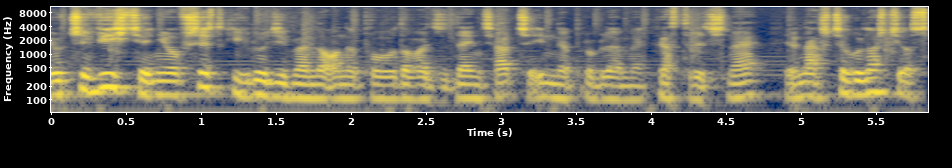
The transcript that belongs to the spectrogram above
I oczywiście nie u wszystkich ludzi będą one powodować zdęcia czy inne problemy gastryczne, jednak w szczególności osoby,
